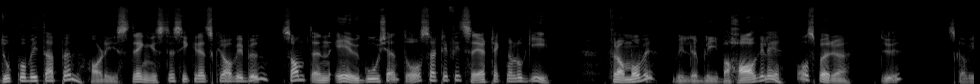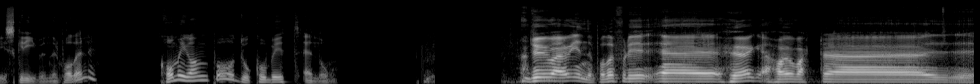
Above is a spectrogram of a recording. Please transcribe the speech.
Dukkobit-appen har de strengeste sikkerhetskrav i bunn, samt en EU-godkjent og sertifisert teknologi. Framover vil det bli behagelig å spørre du, skal vi skrive under på det, eller? Kom i gang på dukkobit.no. Du er jo inne på det, fordi eh, Høg har jo vært eh,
